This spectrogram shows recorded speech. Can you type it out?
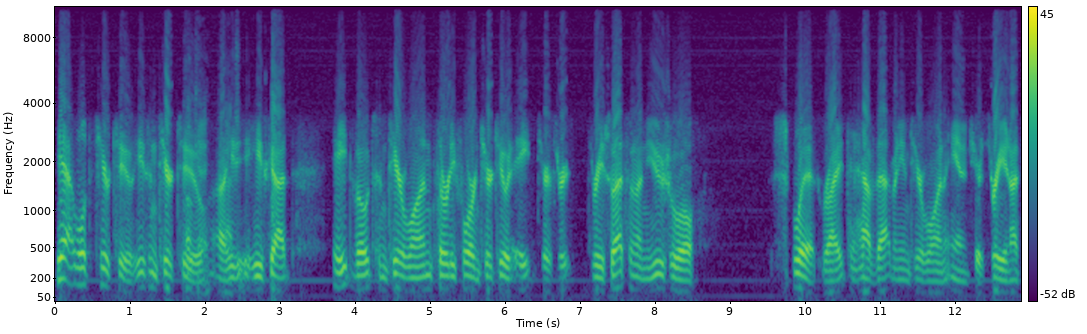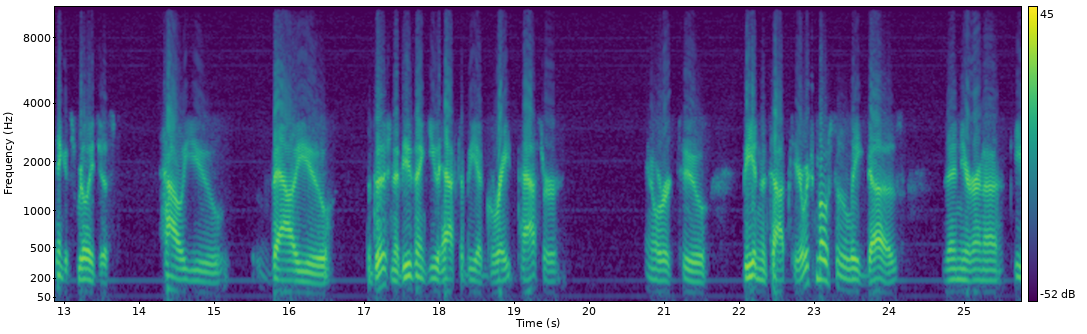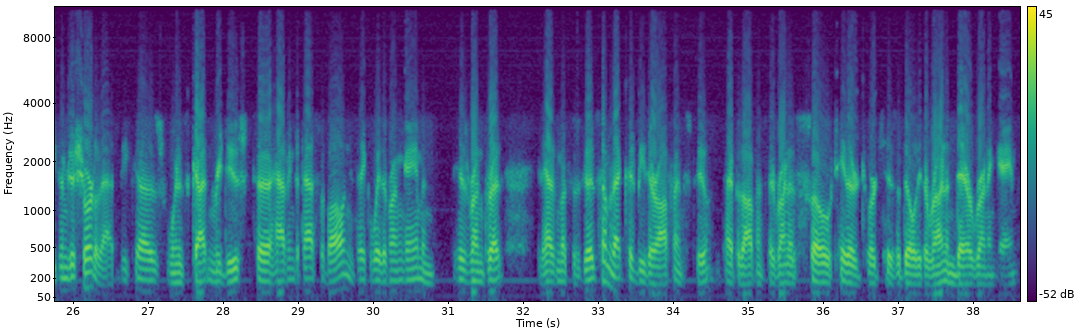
Yeah, well, it's tier two. He's in tier two. Okay, uh, he, he's got eight votes in tier one, 34 in tier two, and eight in tier three. three. So that's an unusual split, right? To have that many in tier one and in tier three, and I think it's really just how you value the position. If you think you have to be a great passer in order to be in the top tier, which most of the league does, then you're going to keep him just short of that because when it's gotten reduced to having to pass the ball and you take away the run game and his run threat, it hasn't looked as good. Some of that could be their offense too. The type of offense they run is so tailored towards his ability to run and their running game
